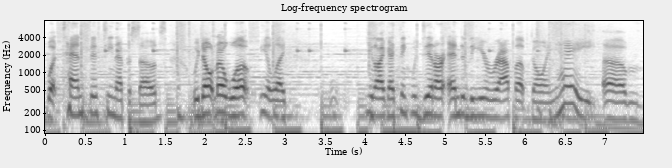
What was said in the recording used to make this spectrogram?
what 10, 15 episodes. We don't know what, you know, like, you know, like I think we did our end of the year wrap up, going, hey, um,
